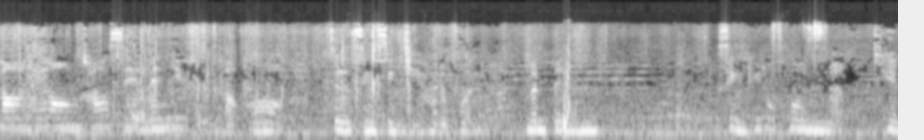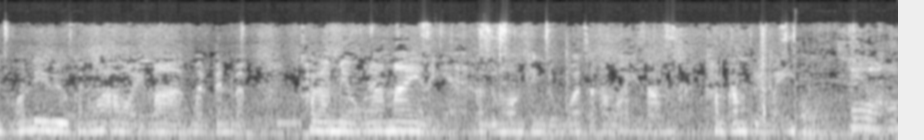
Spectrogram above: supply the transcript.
เราได้ลองเข้าเซเว่นญี่ปุ่นแล้วก็เจอสิ่งสิ่งนี้ค่ะทุกคน มันเป็นสิ่งที่ทุกคนแบบเห็นว่ารีวิวกันว่าอร่อยมาก มันเป็นแบบคาราเมลหน้าไหมอะไรเงี้ย เราจะลองกินดูว่าจะอร่อยตามคำร่ำลือไหมนี่เหรอคะ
